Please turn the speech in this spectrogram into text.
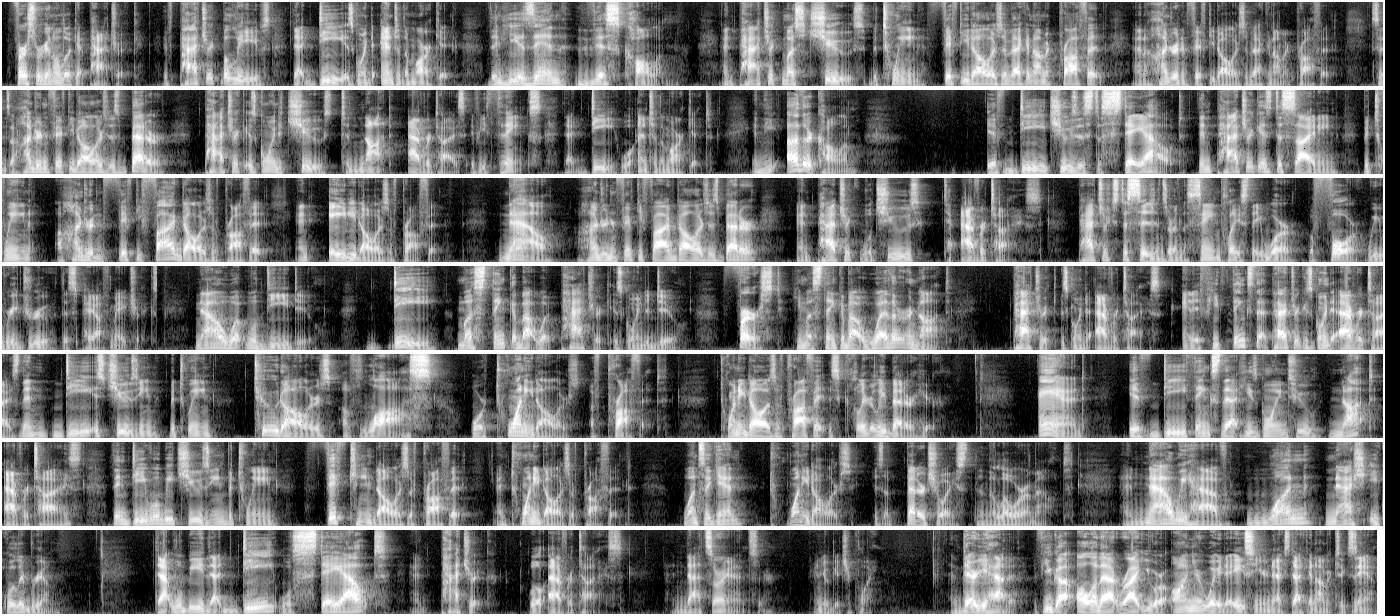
First, we're going to look at Patrick. If Patrick believes that D is going to enter the market, then he is in this column and Patrick must choose between $50 of economic profit and $150 of economic profit. Since $150 is better, Patrick is going to choose to not advertise if he thinks that D will enter the market. In the other column, if D chooses to stay out, then Patrick is deciding between $155 of profit and $80 of profit. Now, $155 is better, and Patrick will choose to advertise. Patrick's decisions are in the same place they were before we redrew this payoff matrix. Now what will D do? D must think about what Patrick is going to do. First, he must think about whether or not Patrick is going to advertise. And if he thinks that Patrick is going to advertise, then D is choosing between $2 of loss or $20 of profit. $20 of profit is clearly better here. And if D thinks that he's going to not advertise, then D will be choosing between $15 of profit and $20 of profit. Once again, $20 is a better choice than the lower amount. And now we have one Nash equilibrium. That will be that D will stay out and Patrick will advertise. And that's our answer. And you'll get your point. And there you have it. If you got all of that right, you are on your way to acing your next economics exam.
